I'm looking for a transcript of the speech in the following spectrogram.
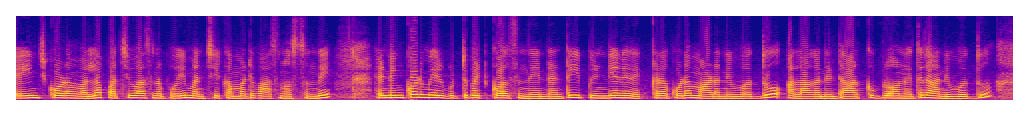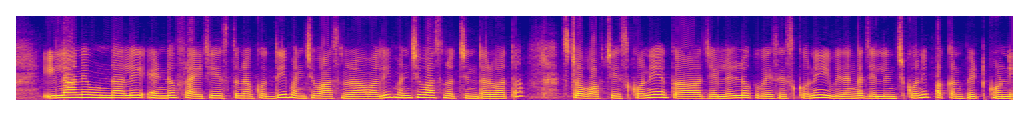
వేయించుకోవడం వల్ల పచ్చి వాసన పోయి మంచి కమ్మటి వాసన వస్తుంది. అండ్ ఇంకోటి మీరు గుర్తుపెట్టుకోవాల్సింది ఏంటంటే ఈ పిండి అనేది ఎక్కడ కూడా మాడనివ్వద్దు. అలాగని డార్క్ బ్రౌన్ అయితే రానివ్వద్దు. ఇలానే ఉండాలి. అండ్ ఫ్రై చేస్తున్న కొద్దీ మంచి వాసన రావాలి. మంచి వాసన వచ్చిన తర్వాత స్టవ్ ఆఫ్ చేసుకొని ఒక జల్లెల్లోకి వేసేసుకొని ఈ విధంగా జల్లించుకొని పక్కన పెట్టుకోండి.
